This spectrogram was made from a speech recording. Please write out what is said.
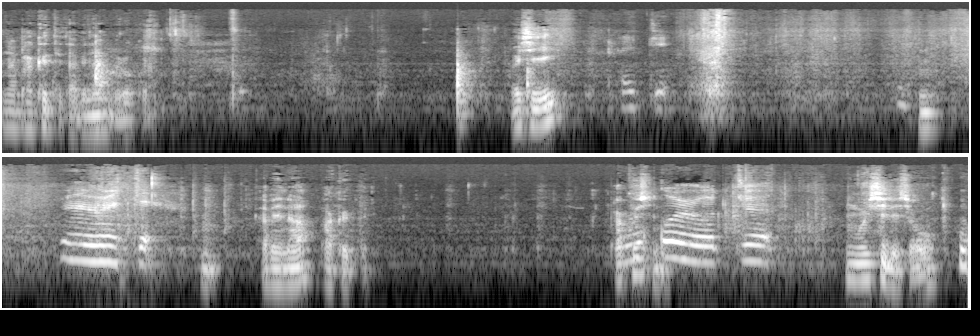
なパクって食べなブロッコリー。おい？しい。おいしい。うん。食べなパクって。パクしこれおいしい。美味しいでしょ？大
